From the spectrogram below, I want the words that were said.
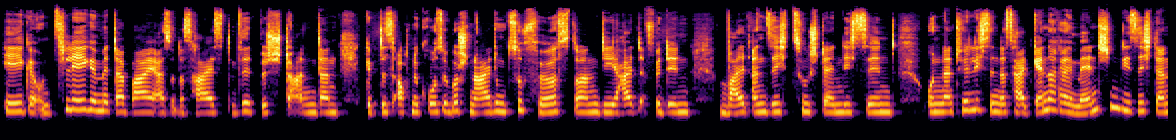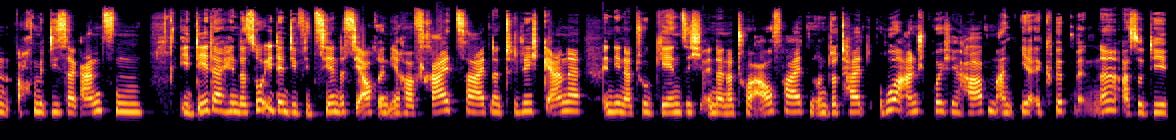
Hege und Pflege mit dabei. Also das heißt Wildbestand. Dann gibt es auch eine große Überschneidung zu Förstern, die halt für den Wald an sich zuständig sind. Und natürlich sind das halt generell Menschen, die sich dann auch mit dieser ganzen Idee dahinter so identifizieren, dass sie auch in ihrer Freizeit natürlich gerne in die Natur gehen, sich in der Natur aufhalten und dort halt hohe Ansprüche haben an ihr Equipment. Ne? Also die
